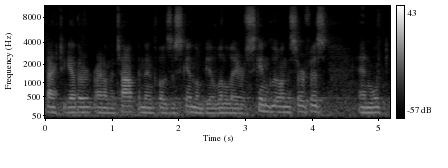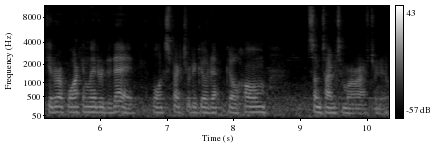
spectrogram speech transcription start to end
back together right on the top and then close the skin. There'll be a little layer of skin glue on the surface and we'll get her up walking later today. We'll expect her to go, to, go home sometime tomorrow afternoon.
